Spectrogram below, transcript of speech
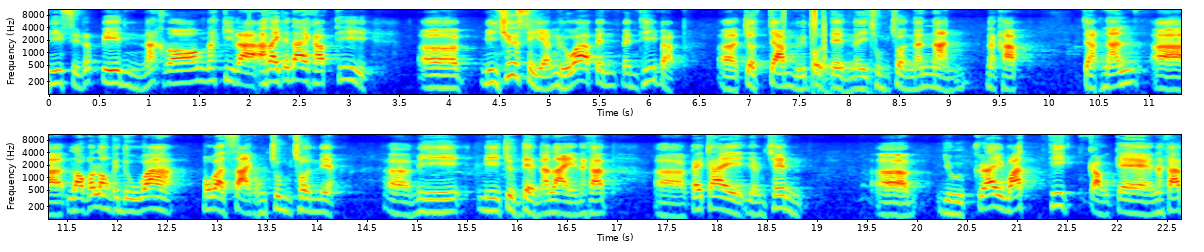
มีศิลปิน นักร้อง นักกีฬาอะไรก็ได้ครับที่มีชื่อเสียงหรือว่าเป็นเป็นที่แบบจดจำหรือโดดเด่นในชุมชนนั้นๆนะครับ จากนั้นเราก็ลองไปดูว่าประวัติศาสตร์ของชุมชนเนี่ยมีมีจุดเด่นอะไรนะครับใกล้ๆอย่างเช่นอาอยู่ใกล้วัดที่เก่าแก่นะครับ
